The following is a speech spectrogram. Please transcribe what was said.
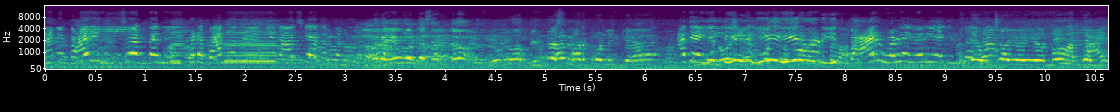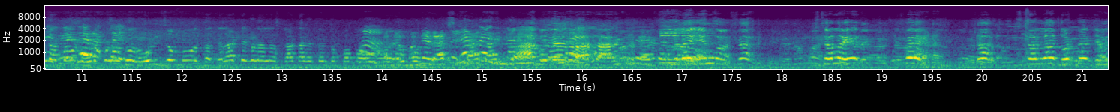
ನನಗೆ ಭಾರಿ ಹಿಂಸೆ ಆಗ್ತಾ ಇದೆ. ಈ ಕಡೆ ಬಾಗಲಕೋಟೆ ನಾಚಿಕೆ ಆಗಲ್ಲ ನನಗೆ. ಏನ್ ಗೊತ್ತಾ ಸರ್ ಇದು? ಇವರು ಬಿಸ್ನೆಸ್ ಮಾಡ್ಕೊಳ್ಳಿಕ್ಕೆ? ಅದೇ ಇಲ್ಲಿ ಇಲ್ಲಿ ಈ ಈ ರೋಡ್ ಇದು ಭಾರಿ ಒಳ್ಳೆ ಏರಿಯಾ ಅಲ್ಲೇ ಅಲ್ಲೇ ಗಲಾಟೆಗಳೆಲ್ಲ ಸ್ಟಾರ್ಟ್ ಆಗುತ್ತೆ ಅಂತ ಪಾಪ ಇಷ್ಟೆಲ್ಲ ಸರ್? ಇಷ್ಟೆಲ್ಲ ಸರ್, ಇಷ್ಟೆಲ್ಲ ದೊಡ್ಡ ಜನ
